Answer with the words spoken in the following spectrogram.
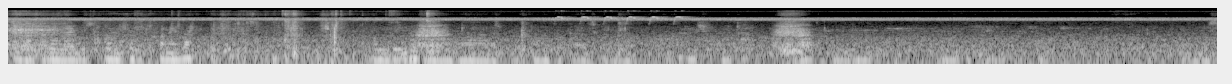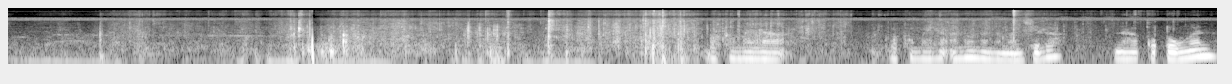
Wala ka nila sponsor sa kanila. Hindi na Baka may na... Baka may na ano na naman sila. Na kutungan.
